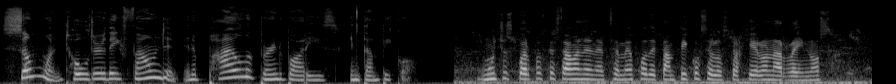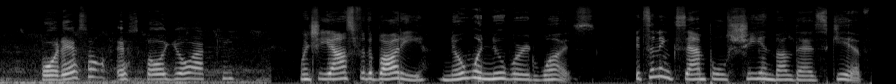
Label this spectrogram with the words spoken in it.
someone told her they found him in a pile of burned bodies in Tampico. Muchos cuerpos que estaban en el SEMEFO de Tampico se los trajeron a Reynosa. Por eso estoy yo aquí. When she asked for the body, no one knew where it was. It's an example she and Valdez give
